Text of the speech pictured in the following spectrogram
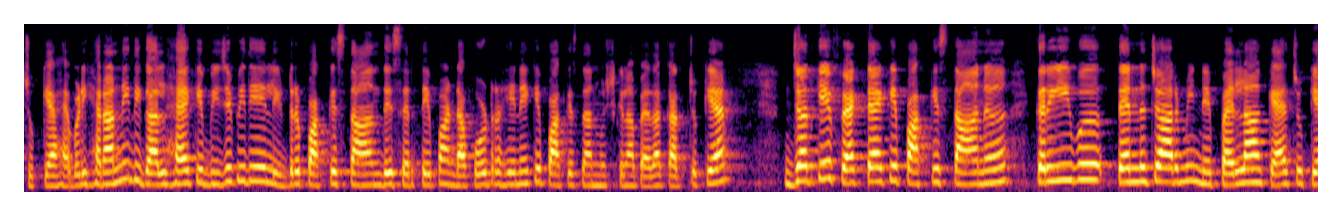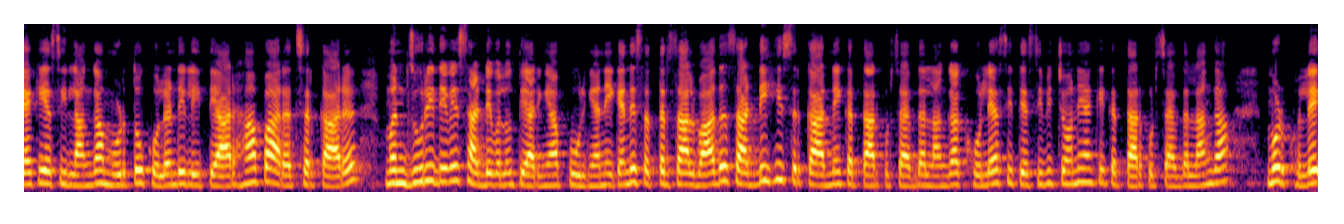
ਚੁੱਕਿਆ ਹੈ। ਬੜੀ ਹੈਰਾਨੀ ਦੀ ਗੱਲ ਹੈ ਕਿ ਬੀਜੇਪੀ ਦੇ ਲੀਡਰ ਪਾਕਿਸਤਾਨ ਦੇ ਸਿਰ ਤੇ ਭਾਂਡਾ ਫੋੜ ਰਹੇ ਨੇ ਕਿ ਪਾਕਿਸਤਾਨ ਮੁਸ਼ਕਲਾਂ ਪੈਦਾ ਕਰ ਚੁੱਕਿਆ ਹੈ। ਜਦ ਕਿ ਫੈਕਟ ਹੈ ਕਿ ਪਾਕਿਸਤਾਨ ਕਰੀਬ 3-4 ਮਹੀਨੇ ਪਹਿਲਾਂ ਕਹਿ ਚੁੱਕਿਆ ਕਿ ਅਸੀਂ ਲਾਂਘਾ ਮੁੜ ਤੋਂ ਖੋਲਣ ਦੇ ਲਈ ਤਿਆਰ ਹਾਂ। ਭਾਰਤ ਸਰਕਾਰ ਮਨਜ਼ੂਰੀ ਦੇਵੇ ਸਾਡੇ ਵੱਲੋਂ ਤਿਆਰੀਆਂ ਪੂਰੀਆਂ ਨੇ। ਕਹਿੰਦੇ 70 ਸਾਲ ਬਾਅਦ ਸਾਡੀ ਹੀ ਸਰਕਾਰ ਨੇ ਕਰਤਾਰਪੁਰ ਸਾਹਿਬ ਦਾ ਲਾਂਘਾ ਖੋਲਿਆ ਸੀ ਤੇ ਅਸੀਂ ਵੀ ਚਾਹੁੰਦੇ ਹਾਂ ਕਿ ਕਰਤਾਰਪੁਰ ਸਾਹਿਬ ਦਾ ਲਾਂਘਾ ਮੁੜ ਖੁੱਲੇ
